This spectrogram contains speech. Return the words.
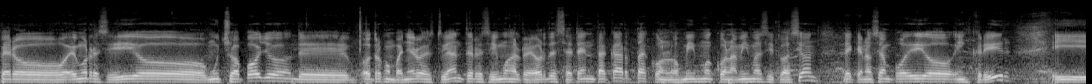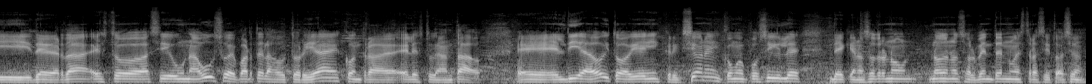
pero hemos recibido mucho apoyo de otros compañeros estudiantes, recibimos alrededor de 70 cartas con, los mismos, con la misma situación de que no se han podido inscribir y de verdad esto ha sido un abuso de parte de las autoridades contra el estudiantado. Eh, el día de hoy todavía hay inscripciones cómo es posible de que nosotros no, no nos solventen nuestra situación.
